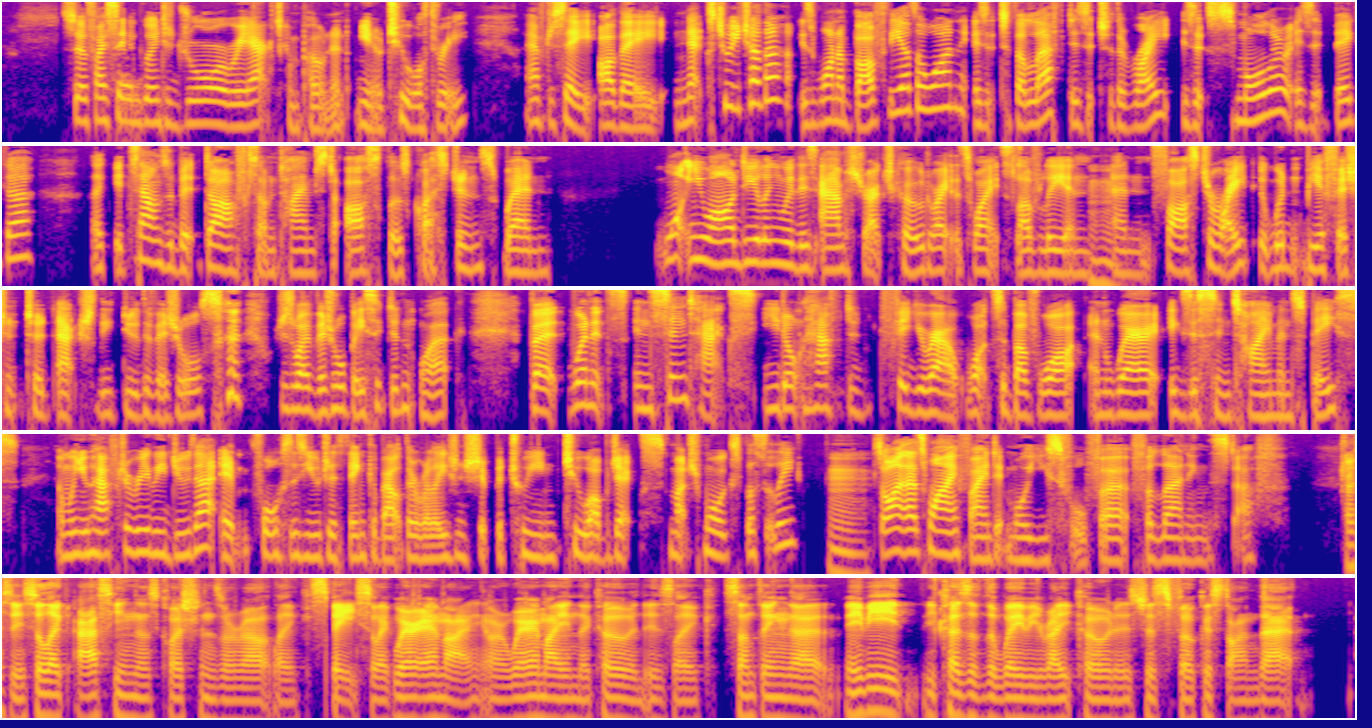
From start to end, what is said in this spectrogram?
So if I say I'm going to draw a React component, you know, two or three, I have to say, are they next to each other? Is one above the other one? Is it to the left? Is it to the right? Is it smaller? Is it bigger? Like it sounds a bit daft sometimes to ask those questions when what you are dealing with is abstract code, right? That's why it's lovely and, mm-hmm. and fast to write. It wouldn't be efficient to actually do the visuals, which is why Visual Basic didn't work. But when it's in syntax, you don't have to figure out what's above what and where it exists in time and space. And when you have to really do that, it forces you to think about the relationship between two objects much more explicitly. Mm. So that's why I find it more useful for for learning the stuff. I see. So like asking those questions about like space, so like where am I or where am I in the code is like something that maybe because of the way we write code is just focused on that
